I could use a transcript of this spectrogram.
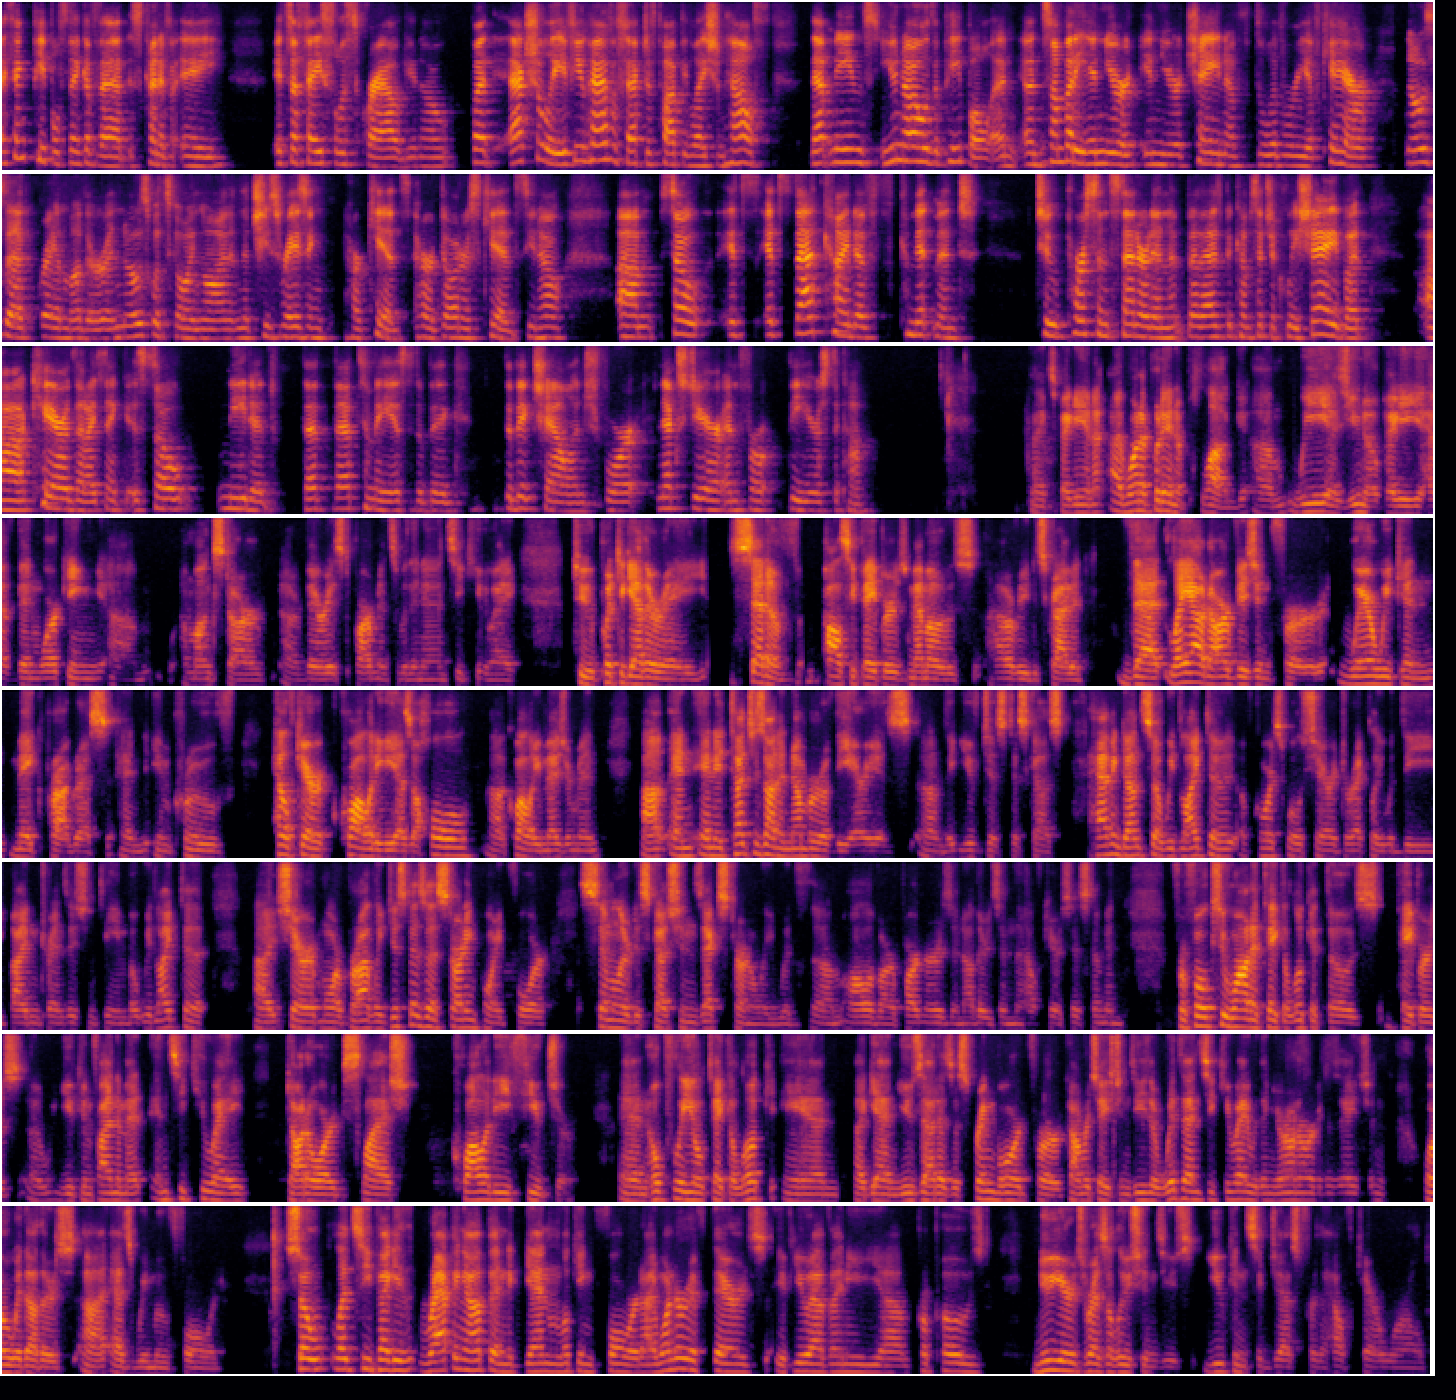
I think people think of that as kind of a, it's a faceless crowd, you know. But actually, if you have effective population health, that means you know the people and, and somebody in your in your chain of delivery of care knows that grandmother and knows what's going on and that she's raising her kids her daughter's kids you know um, so it's it's that kind of commitment to person centered and that has become such a cliche but uh, care that i think is so needed that that to me is the big the big challenge for next year and for the years to come Thanks, Peggy. And I, I want to put in a plug. Um, we, as you know, Peggy, have been working um, amongst our, our, various departments within NCQA to put together a set of policy papers, memos, however you describe it, that lay out our vision for where we can make progress and improve healthcare quality as a whole, uh, quality measurement. Uh, and, and it touches on a number of the areas um, that you've just discussed. Having done so, we'd like to, of course, we'll share it directly with the Biden transition team, but we'd like to uh, share it more broadly just as a starting point for similar discussions externally with um, all of our partners and others in the healthcare system. And for folks who want to take a look at those papers, uh, you can find them at ncqa.org slash quality future. And hopefully you'll take a look and again use that as a springboard for conversations either with ncqa within your own organization or with others uh, as we move forward. So let's see peggy wrapping up and again looking forward i wonder if there's if you have any um, proposed new year's resolutions you, you can suggest for the healthcare world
